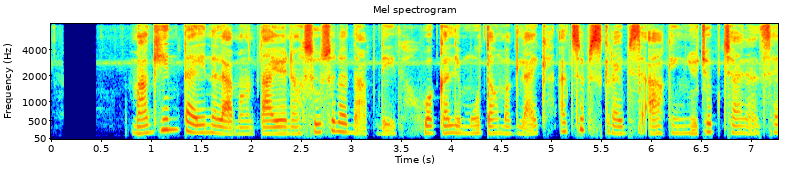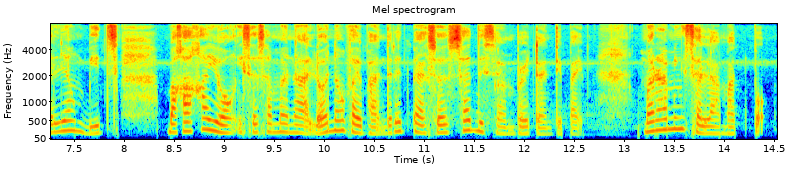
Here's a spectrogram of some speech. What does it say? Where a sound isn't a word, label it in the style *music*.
Maghintay na lamang tayo ng susunod na update. Huwag kalimutang mag-like at subscribe sa aking YouTube channel Selyang Beats. Baka kayo ang isa sa manalo ng 500 pesos sa December 25. Maraming salamat po.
